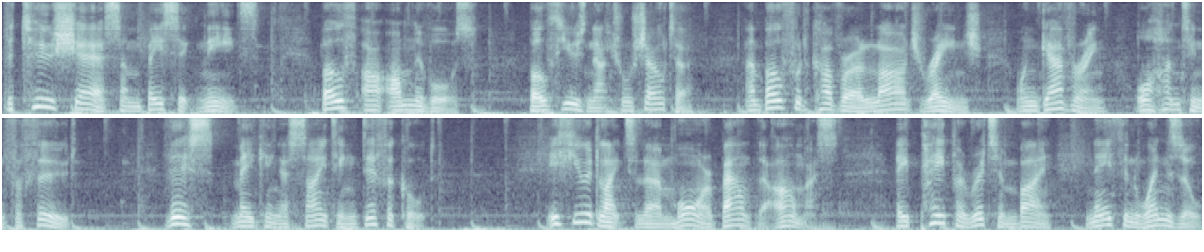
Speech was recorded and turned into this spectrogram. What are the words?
The two share some basic needs both are omnivores, both use natural shelter, and both would cover a large range when gathering or hunting for food, this making a sighting difficult. If you would like to learn more about the Almas, a paper written by Nathan Wenzel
